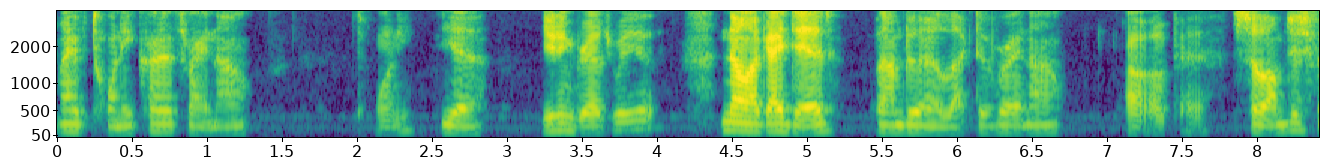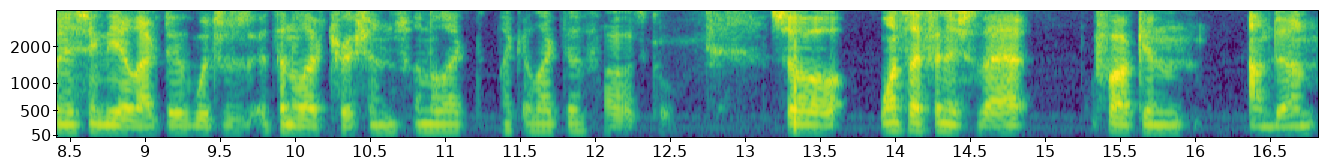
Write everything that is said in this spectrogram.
I have 20 credits right now. 20? Yeah. You didn't graduate yet? No, like I did, but I'm doing an elective right now. Oh, okay. So I'm just finishing the elective, which is it's an electrician's an elect like elective. Oh, that's cool. So once I finish that, fucking I'm done.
